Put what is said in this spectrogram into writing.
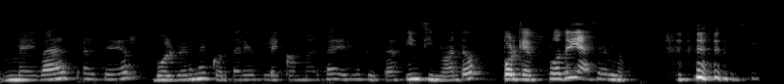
¿Me vas a hacer volverme a cortar el fleco, Marta? Es lo que estás insinuando, porque podría hacerlo.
